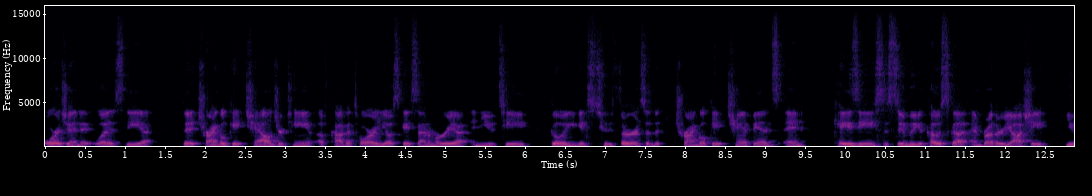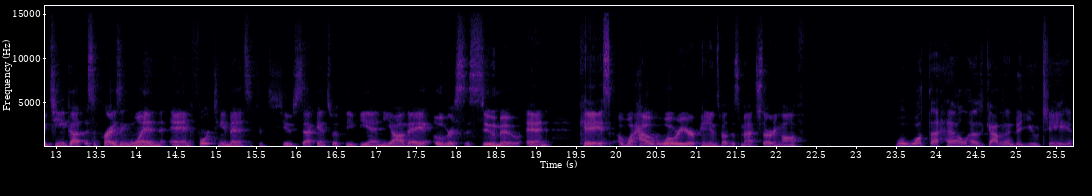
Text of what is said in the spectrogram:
Origin. It was the uh, the Triangle Gate Challenger team of Kagatora, Yosuke Santa Maria, and UT going against two thirds of the Triangle Gate champions and KZ, Susumu Yokosuka, and Brother Yashi. UT got the surprising win in 14 minutes and 52 seconds with the Bien Yave over Susumu. And Case, how what were your opinions about this match starting off? Well, what the hell has gotten into UT?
